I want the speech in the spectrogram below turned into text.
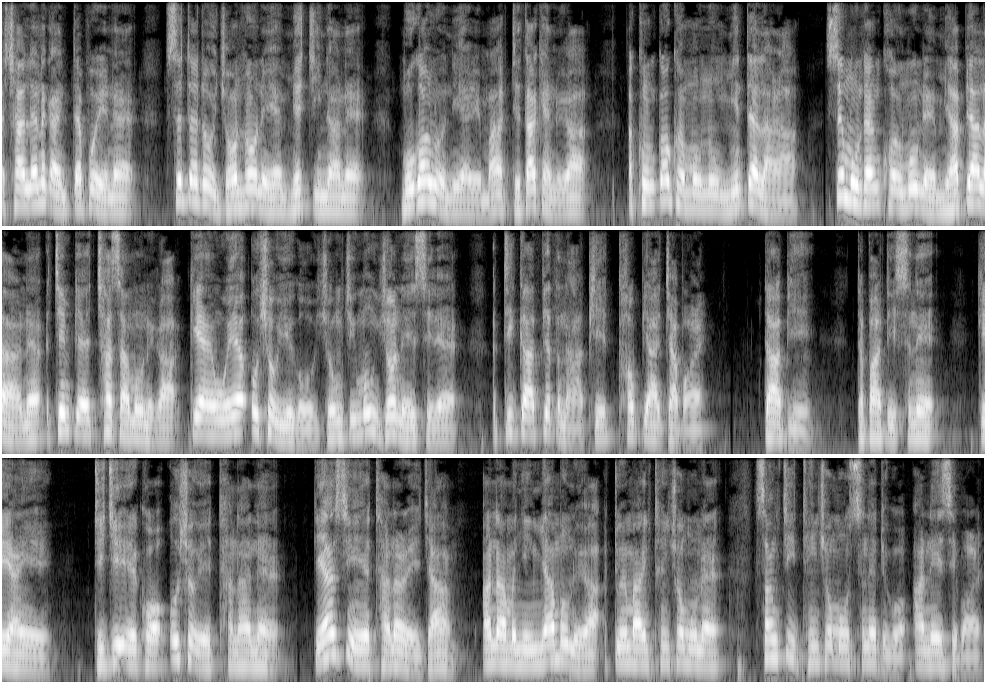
အခြားလက်နက်ကိုင်တပ်ဖွဲ့တွေနဲ့စစ်တပ်တို့ဂျွန်နှောနေတဲ့မြစ်ကြီးနားနဲ့မိုးကောင်းလိုနေရာတွေမှာဒေသခံတွေကအခွန်ကောက်ခွန်မှုနှုန်းမြင့်တက်လာတာ စစ်မှုထမ်းခေါ်ယူမှုတွေများပြားလာတာနဲ့အကျင့်ပြတ်ချစားမှုတွေက KNU ရဲ့အုပ်ချုပ်ရေးကိုယုံကြည်မှုညွတ်နေစေတဲ့အဓိကပြဿနာအဖြစ်ထောက်ပြကြပါတယ်။ဒါ့အပြင်တပါတီစနစ် KIA DGA ခေါ်အုပ်ချုပ်ရေးဌာနနဲ့တရားစီရင်ရေးဌာနတွေကြားအာဏာမငြိမ်မြမှုတွေကအတွင်းပိုင်းထိန်းချုပ်မှုနဲ့စောင့်ကြည့်ထိန်းချုပ်မှုစနစ်တွေကိုအားနည်းစေပါတယ်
